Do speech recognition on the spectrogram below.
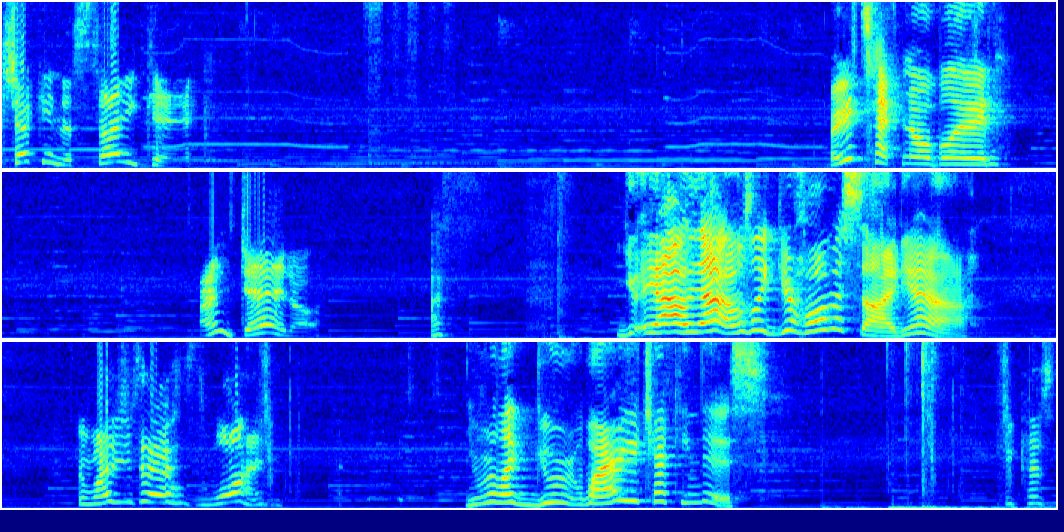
Checking the psychic? Are you Technoblade? I'm dead. You, yeah, yeah. I was like, you're homicide. Yeah. Then why did you say I was one? You were like, you. were Why are you checking this? Because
